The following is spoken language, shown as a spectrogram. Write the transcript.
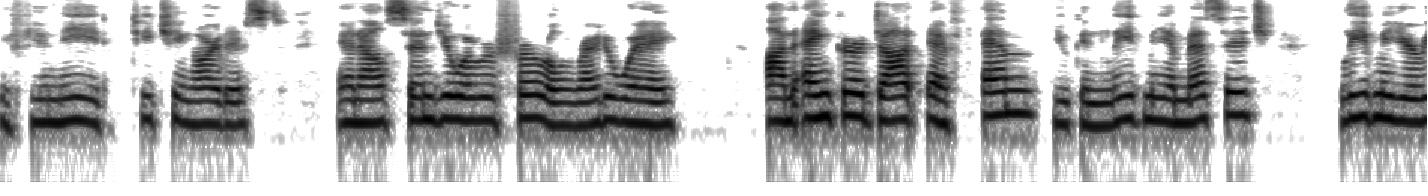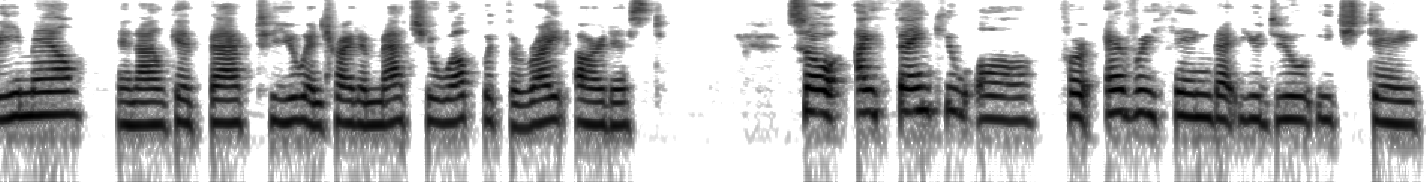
if you need teaching artists, and I'll send you a referral right away. On anchor.fm, you can leave me a message, leave me your email, and I'll get back to you and try to match you up with the right artist. So I thank you all for everything that you do each day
